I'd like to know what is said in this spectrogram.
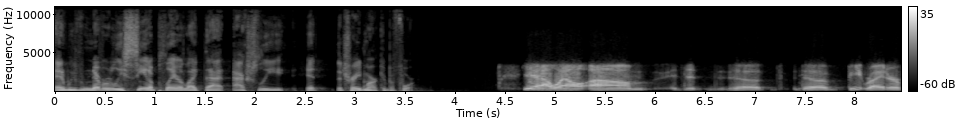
And we've never really seen a player like that actually hit the trade market before. Yeah, well, um, the, the the beat writer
